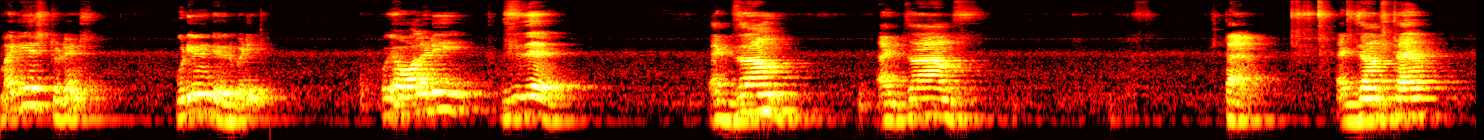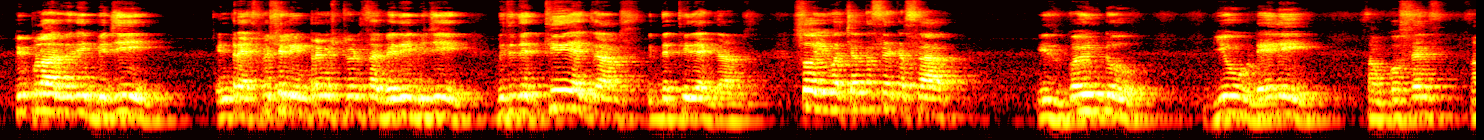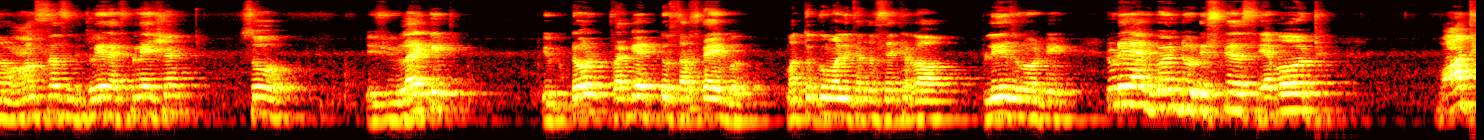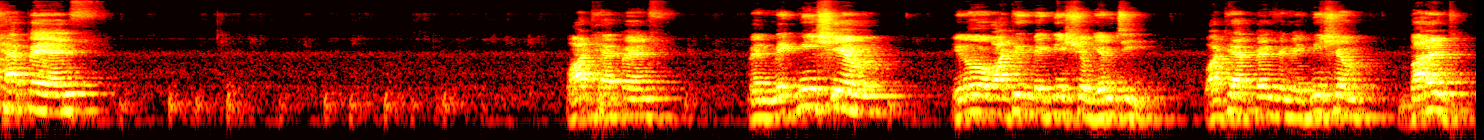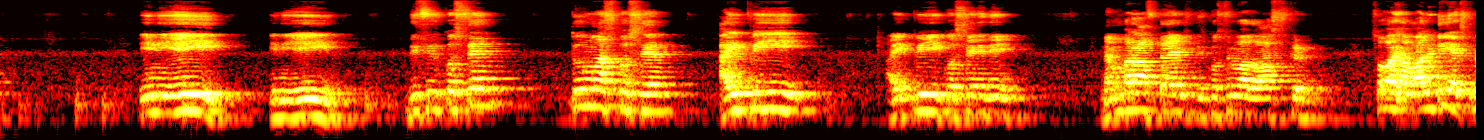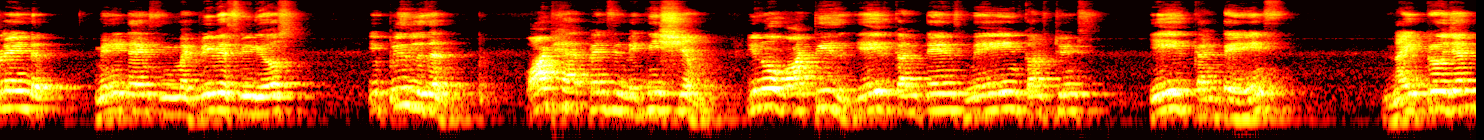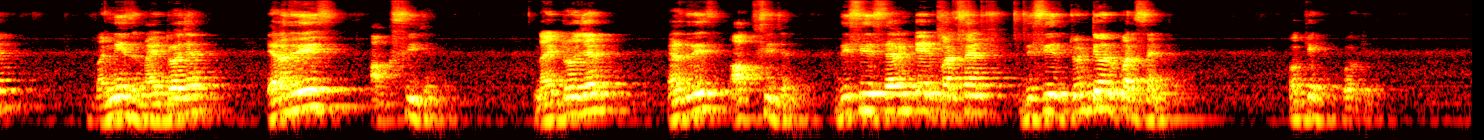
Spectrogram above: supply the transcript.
My dear students, good evening to everybody. We have already, this is a exam, exams time. Exams time. People are very busy, inter, especially intermediate students are very busy with the theory exams, with the theory exams. So your Chandrasekhar sir is going to give daily some questions, some answers with clear explanation. So if you like it, you don't forget to subscribe Mathukumali Chandrasekhar Rao. Please note it. Today I am going to discuss about what happens what happens when magnesium you know what is magnesium mg what happens when magnesium burnt in air in air this is question two marks question ipe ipe question is number of times this question was asked. So i have already explained many times in my previous videos. You please listen. What happens in magnesium? You know what is air contains main constituents? Air contains nitrogen one is nitrogen another is oxygen nitrogen another is oxygen this is 78 percent this is 21 percent okay okay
